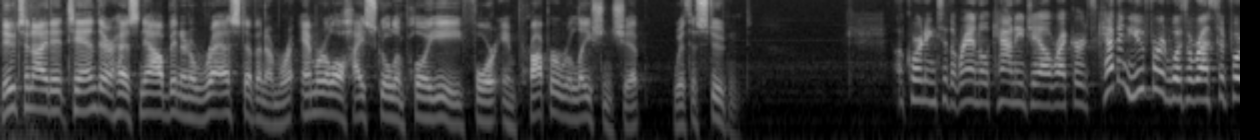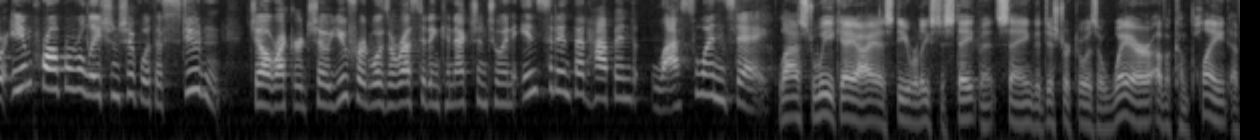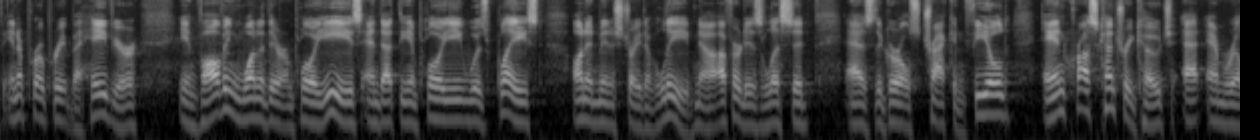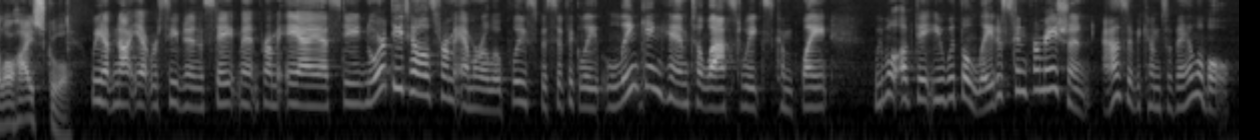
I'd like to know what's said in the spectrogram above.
New tonight at 10, there has now been an arrest of an Amarillo High School employee for improper relationship with a student. According to the Randall County Jail records, Kevin Uford was arrested for improper relationship with a student. Jail records show Uford was arrested in connection to an incident that happened last Wednesday. Last week, AISD released a statement saying the district was aware of a complaint of inappropriate behavior involving one of their employees and that the employee was placed on administrative leave. Now, Uford is listed as the girls' track and field and cross country coach at Amarillo High School. We have not yet received a statement from AISD nor details from Amarillo Police specifically linking him to last week's complaint. We will update you with the latest information as it becomes available.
